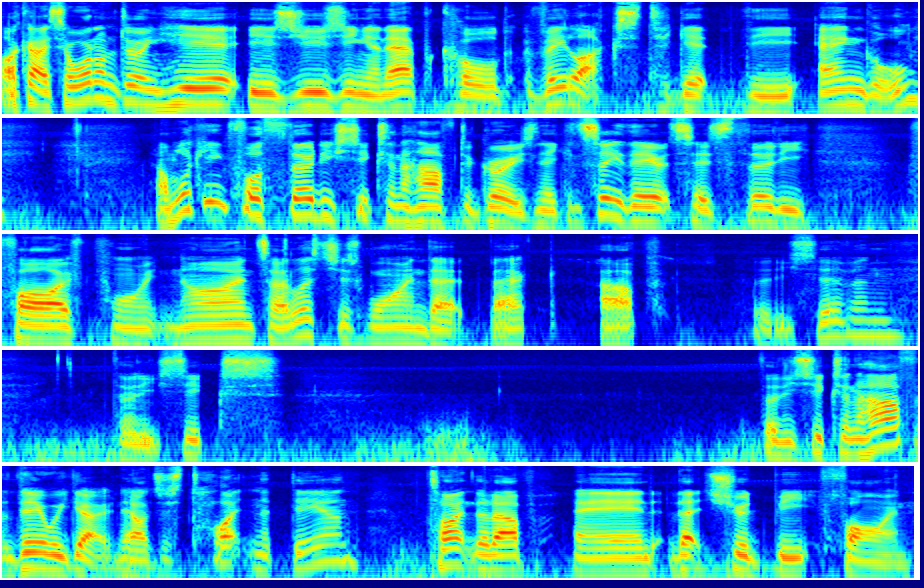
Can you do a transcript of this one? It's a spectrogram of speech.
Okay, so what I'm doing here is using an app called Velux to get the angle. I'm looking for 36 and a half degrees. Now you can see there it says 35.9. So let's just wind that back up. 37, 36, 36 and a half. There we go. Now just tighten it down tighten it up and that should be fine.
